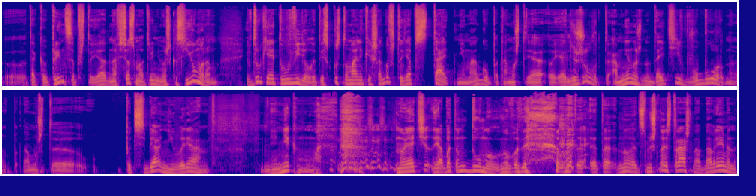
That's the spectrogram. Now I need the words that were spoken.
э, такой принцип, что я на все смотрю немножко с юмором. И вдруг я это увидел. Это искусство маленьких шагов, что я встать не могу, потому что я, я лежу, вот, а мне нужно дойти в уборную, потому что под себя не вариант. Мне некому. Но я, че- я об этом думал. Ну, вот, вот это, ну, это смешно и страшно одновременно.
